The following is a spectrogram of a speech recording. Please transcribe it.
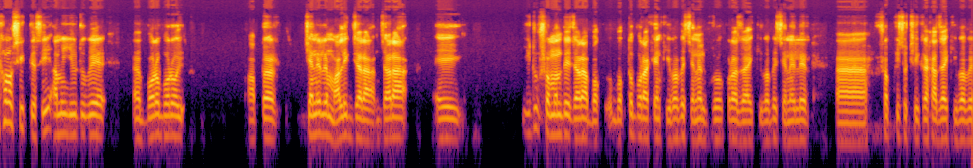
এখনও শিখতেছি। আমি ইউটিউবে বড় বড় আপনার চ্যানেলের মালিক যারা যারা এই ইউটিউব সম্বন্ধে যারা বক্তব্য রাখেন, কীভাবে চ্যানেল গ্রো করা যায়, কীভাবে চ্যানেলের সবকিছু ঠিক রাখা যায়, কীভাবে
